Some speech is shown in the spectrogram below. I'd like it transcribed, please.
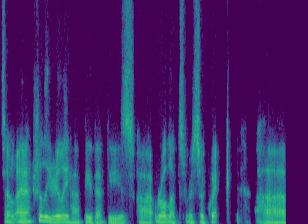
So I'm actually really happy that these uh, roll-ups were so quick. Uh,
